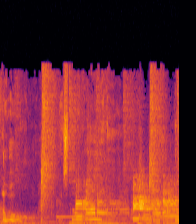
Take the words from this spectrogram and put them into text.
flow. There's no way, no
